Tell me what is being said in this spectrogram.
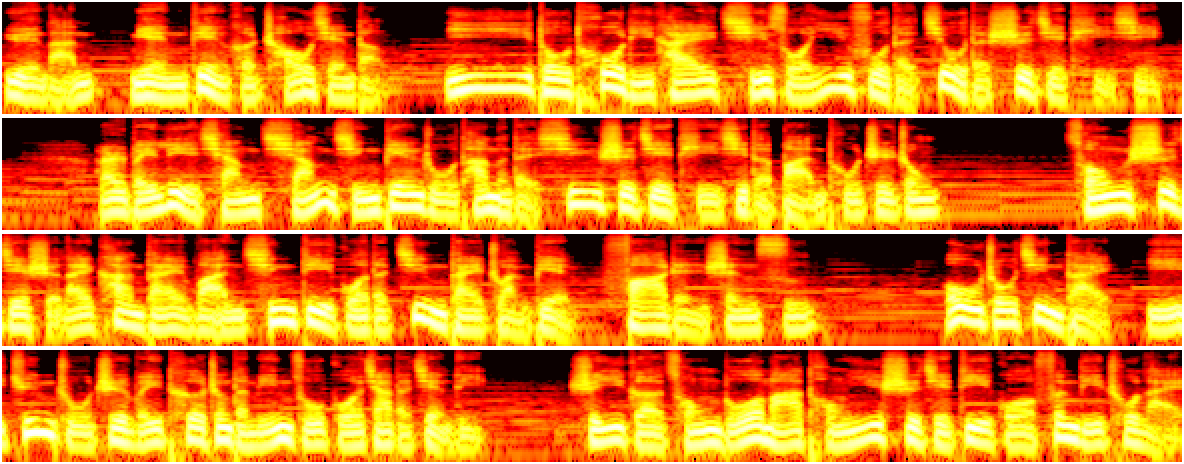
越南、缅甸和朝鲜等，一一都脱离开其所依附的旧的世界体系，而被列强强行编入他们的新世界体系的版图之中。从世界史来看待晚清帝国的近代转变，发人深思。欧洲近代以君主制为特征的民族国家的建立，是一个从罗马统一世界帝国分离出来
